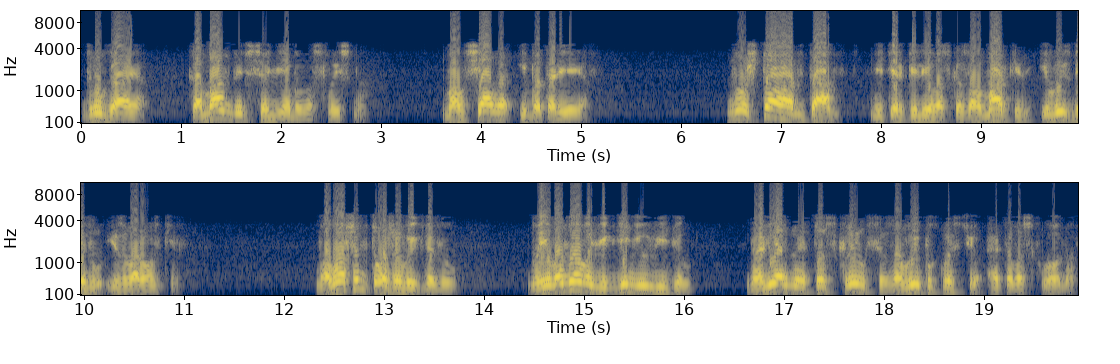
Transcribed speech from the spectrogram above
другая. Команды все не было слышно. Молчала и батарея. «Ну что он там?» — нетерпеливо сказал Маркин и выглянул из воронки. Волошин тоже выглянул, но Иванова нигде не увидел. Наверное, тот скрылся за выпуклостью этого склона.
